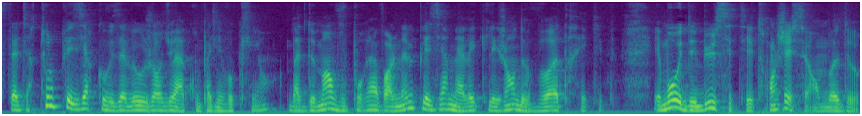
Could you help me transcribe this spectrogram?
C'est-à-dire tout le plaisir que vous avez aujourd'hui à accompagner vos clients, bah demain vous pourrez avoir le même plaisir mais avec les gens de votre équipe. Et moi au début c'était étranger, c'est en mode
